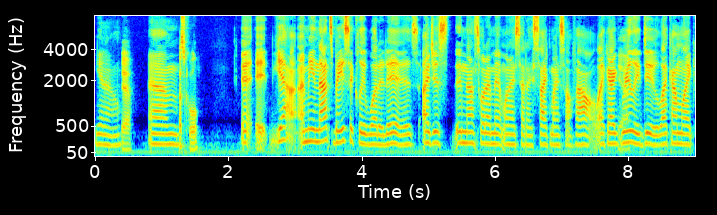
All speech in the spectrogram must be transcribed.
you know? Yeah. Um, That's cool. It, it, yeah, I mean that's basically what it is. I just and that's what I meant when I said I psych myself out. Like I Yeah. really do. Like I'm like,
